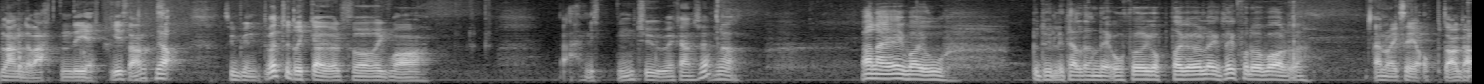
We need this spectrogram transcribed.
blandevann det gikk i. sant? Ja. Så jeg begynte vel ikke å drikke øl før jeg var ja, 19-20, kanskje. Ja. Ja, nei, jeg var jo betydelig eldre enn det òg før jeg oppdaga øl, egentlig. For da var det Ja, når jeg sier 'oppdaga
